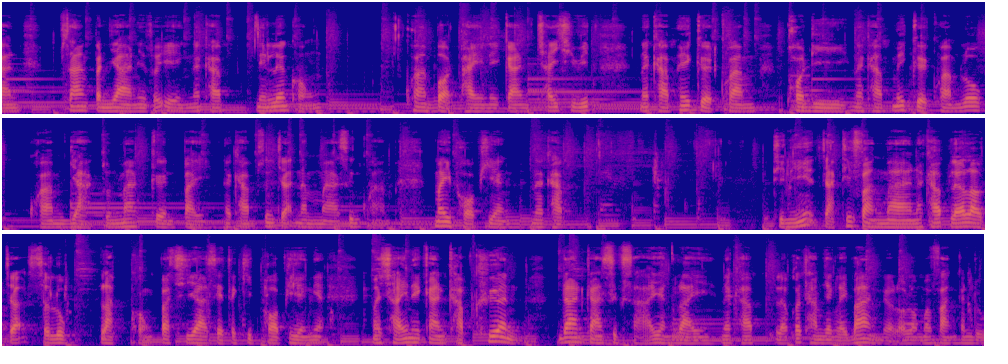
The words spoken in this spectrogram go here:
การสร้างปัญญาในตัวเองนะครับ เน้นเรื่องของความปลอดภัยในการใช้ชีวิตนะครับ ให้เกิดความพอดีนะครับ ไม่เกิดความโลภ ความอยากจนมากเกินไปนะครับ ซึ่งจะนำมาซึ่งความไม่พอเพียงนะครับ ทีนี้จากที่ฟังมานะครับ แล้วเราจะสรุปหลักของปรัชญาเศรษฐกิจพอเพียงเนี่ยมาใช้ในการขับเคลื่อนด้านการศึกษาอย่างไรนะครับ แล้วก็ทำอย่างไรบ้าง เดี๋ยวเราลองมาฟังกันดู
